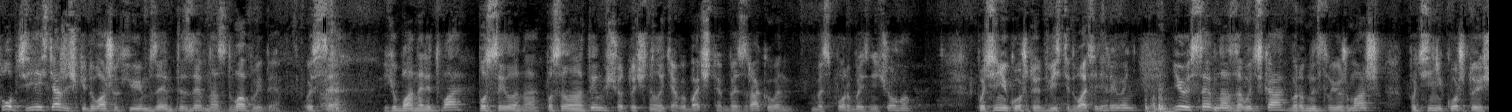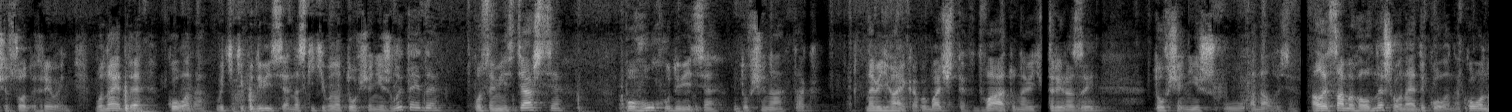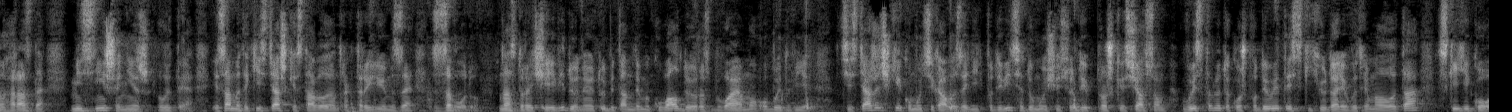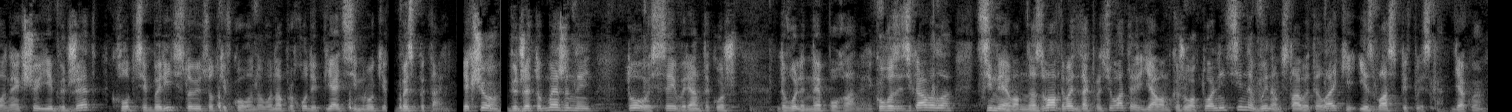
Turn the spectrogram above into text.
Хлопці, є стяжечки до ваших UMZ НТЗ, в нас два види. Ось це юбана літва посилена, посилена тим, що точне лиття. Ви бачите, без раковин, без пор, без нічого. По ціні коштує 220 гривень. І ось це в нас заводська виробництво Южмаш. По ціні коштує 600 гривень. Вона йде кована. Ви тільки подивіться, наскільки вона товща, ніж лита йде. По самій стяжці, по вуху, дивіться, товщина, так? Навіть гайка, ви бачите, в два, а то навіть в три рази товща, ніж у аналозі. Але саме головне, що вона йде кована. Ковано гораздо міцніше, ніж лите. І саме такі стяжки ставили на трактори UMZ з заводу. У нас, до речі, є відео на Ютубі, там, де ми кувалдою розбиваємо обидві ці стяжечки. Кому цікаво, зайдіть, подивіться. Думаю, що сюди трошки з часом виставлю. Також подивитись, скільки ударів витримала лита, скільки кована. Якщо є бюджет, хлопці, беріть 100% ковано. Вона проходить 5-7 років без питань. Якщо бюджет обмежений, то ось цей варіант також доволі непоганий. Кого зацікавило, ціни я вам назвав. Давайте так працювати. Я вам кажу актуальні ціни. Ви нам ставите лайки і з вас підписка. Дякую.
